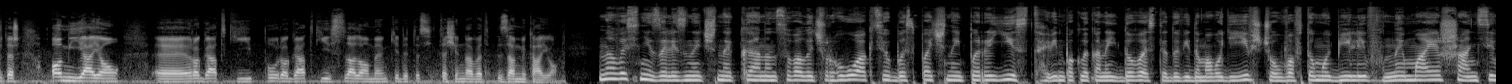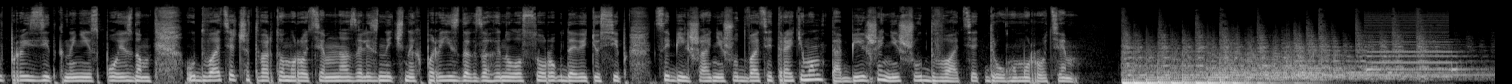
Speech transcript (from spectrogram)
też omijają e, rogatki, półrogatki slalomem, kiedy te, te się nawet zamykają. Навесні залізничники анонсували чергову акцію Безпечний переїзд. Він покликаний довести до відома водіїв, що в автомобілів немає шансів при зіткненні з поїздом. У 24-му році на залізничних переїздах загинуло 49 осіб. Це більше ніж у 23-му та більше ніж у 22-му році.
